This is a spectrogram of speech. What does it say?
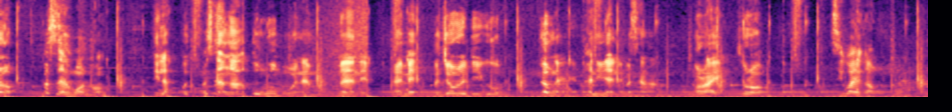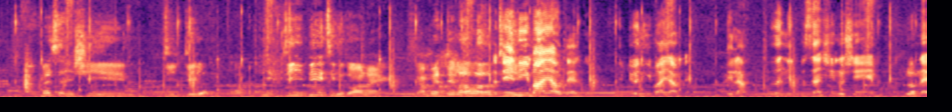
တော့ပတ်စံပေါ့နော်တိလားပတ်စံကအကုန်လုံးမဝင်နိုင်ဘူးမှန်တယ်ဒါပေမဲ့ majority ကိုလုံနိုင်တယ်ဖန်တီးနိုင်တယ်ပတ်စံက alright ဆိုတော့စီးပွားရေးကောင်းလို့ ပတ်စံရှိရင်ဒီဒီဒီအပြည့်အထိမသွားနိုင်ဒါပေမဲ့ဒီလောက် အပြင်ဒီပါရောက်တယ်ကိုဒီပြဒီပါရောက်တယ်တိလား ပတ်စံဒီပတ်စံရှိလို့ရှိရင်ဘယ်လိုလဲ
